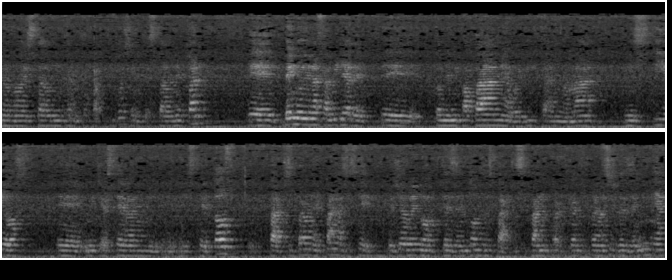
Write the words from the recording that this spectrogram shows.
Yo no he estado nunca en otro partido, siempre he estado en el PAN. Eh, vengo de una familia de, donde mi papá, mi abuelita, mi mamá, mis tíos, eh, mi tío Esteban, este, todos participaron en el PAN, así que pues yo vengo desde entonces participando prácticamente, desde niña,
